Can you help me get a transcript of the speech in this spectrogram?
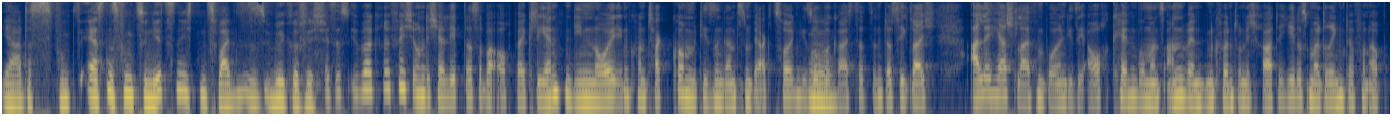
Ja, das funkt erstens funktioniert es nicht und zweitens ist es übergriffig. Es ist übergriffig und ich erlebe das aber auch bei Klienten, die neu in Kontakt kommen mit diesen ganzen Werkzeugen, die so mhm. begeistert sind, dass sie gleich alle herschleifen wollen, die sie auch kennen, wo man es anwenden könnte. Und ich rate jedes Mal dringend davon ab.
